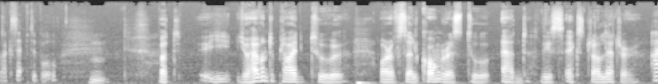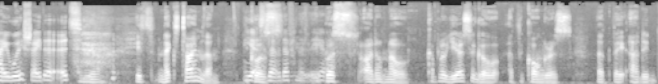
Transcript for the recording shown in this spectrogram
acceptable. Hmm. But y- you haven't applied to RFSL Congress to add this extra letter. I wish I did. Yeah. it's next time then. yes, because de- definitely. It Yeah. was, I don't know, a couple of years ago at the Congress that they added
